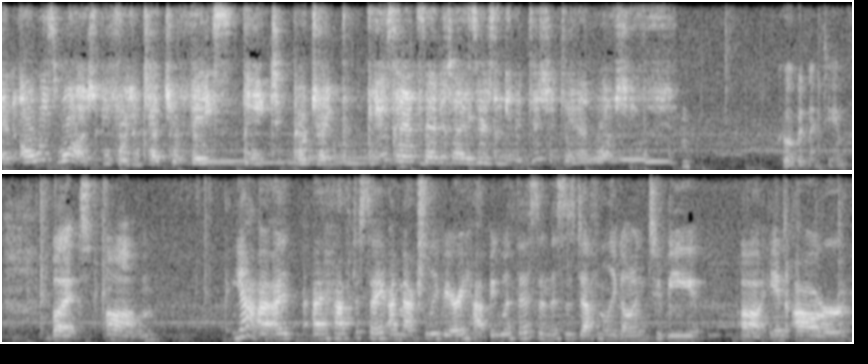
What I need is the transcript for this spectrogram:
And always wash before you touch your face, eat, or drink. Use hand sanitizers in addition to hand washing. COVID-19. But, um, yeah, I, I have to say I'm actually very happy with this, and this is definitely going to be uh, in our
